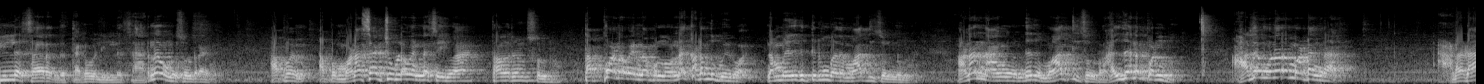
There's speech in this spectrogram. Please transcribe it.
இல்லை சார் அந்த தகவல் இல்லை சார்னு அவங்க சொல்கிறாங்க அப்போ அப்போ மனசாட்சி உள்ளவன் என்ன செய்வான்? தவறுன்னு சொல்லுவோம் தப்பானவன் என்ன பண்ணுவான்னா கடந்து போயிடுவான். நம்ம எதுக்கு திரும்ப அதை மாற்றி சொல்லணும்னு. ஆனால் நாங்கள் வந்து அதை மாற்றி சொல்கிறோம் அதுதானே பண்பு. அதை உணர மாட்டேங்கிறான். அடடா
